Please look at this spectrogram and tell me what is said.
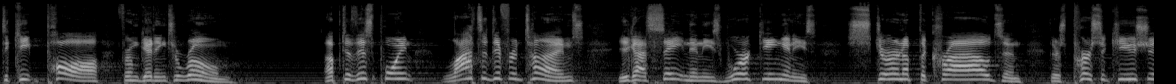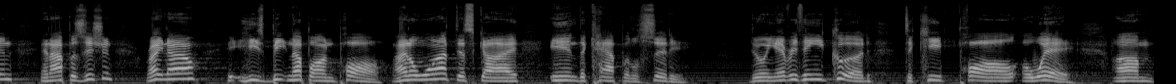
to keep Paul from getting to Rome. Up to this point, lots of different times, you got Satan and he's working and he's stirring up the crowds and there's persecution and opposition. Right now, he's beating up on Paul. I don't want this guy in the capital city, doing everything he could to keep Paul away. Um,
